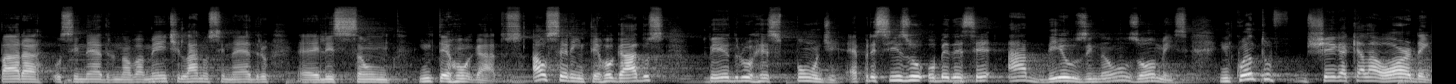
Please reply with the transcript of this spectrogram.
para o Sinédrio novamente. Lá no Sinédrio, eh, eles são interrogados. Ao serem interrogados, Pedro responde: é preciso obedecer a Deus e não aos homens. Enquanto chega aquela ordem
